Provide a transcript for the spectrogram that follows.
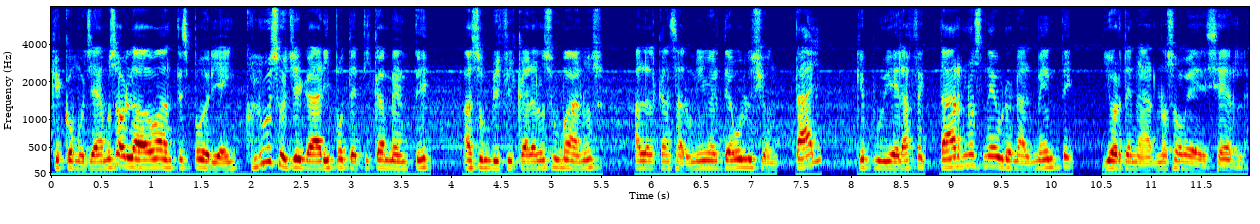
que como ya hemos hablado antes podría incluso llegar hipotéticamente a zombificar a los humanos al alcanzar un nivel de evolución tal que pudiera afectarnos neuronalmente y ordenarnos obedecerla.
